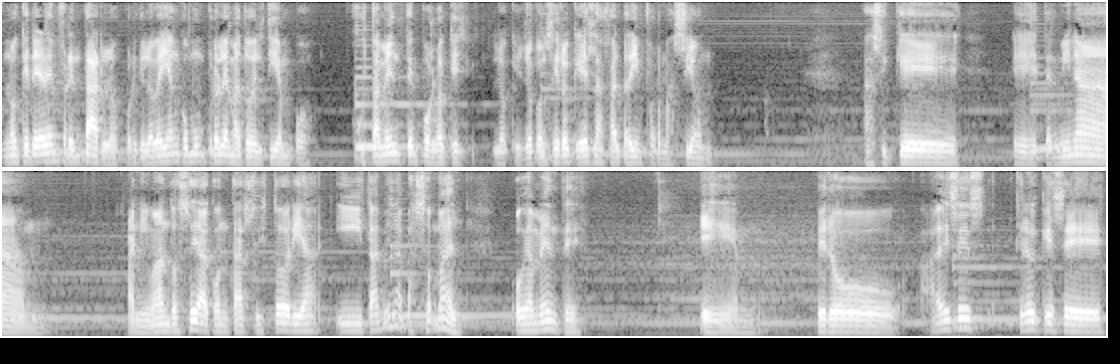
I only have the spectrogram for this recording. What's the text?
no querer enfrentarlo, porque lo veían como un problema todo el tiempo, justamente por lo que, lo que yo considero que es la falta de información. Así que eh, termina mm, animándose a contar su historia y también la pasó mal, obviamente. Em, pero a veces creo que se,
